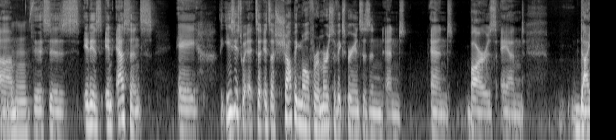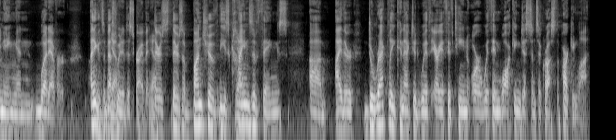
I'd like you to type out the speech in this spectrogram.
Um, This is it is in essence a the easiest way. It's a, it's a shopping mall for immersive experiences and and and bars and dining and whatever. I think it's the best Yeah. way to describe it. There's there's a bunch of these kinds of things, um, either directly connected with Area 15 or within walking distance across the parking lot.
